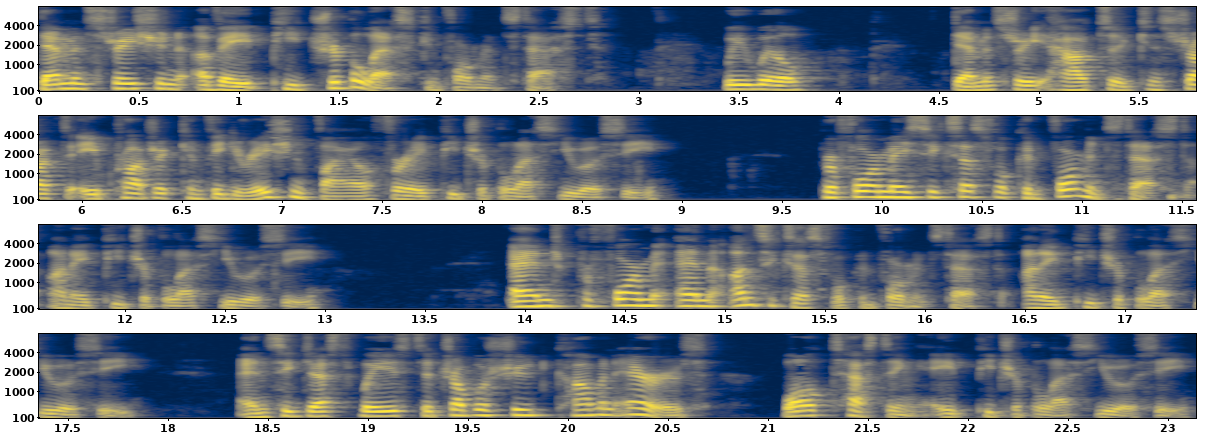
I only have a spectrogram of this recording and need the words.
Demonstration of a PSSS Conformance Test, we will demonstrate how to construct a project configuration file for a PSSS UOC, perform a successful conformance test on a PSSS UOC, and perform an unsuccessful conformance test on a PSSS UOC, and suggest ways to troubleshoot common errors while testing a PSSS UOC.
